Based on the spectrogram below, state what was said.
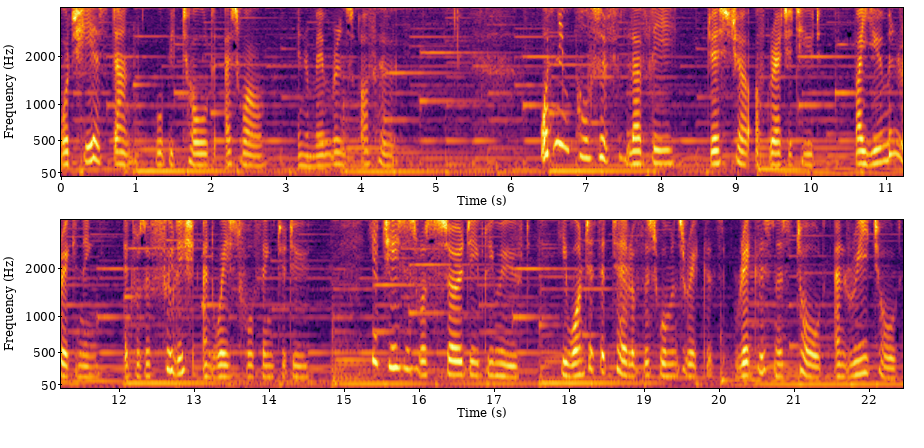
what she has done will be told as well in remembrance of her. What an impulsive, lovely gesture of gratitude. By human reckoning, it was a foolish and wasteful thing to do. Yet Jesus was so deeply moved. He wanted the tale of this woman's reckless, recklessness told and retold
